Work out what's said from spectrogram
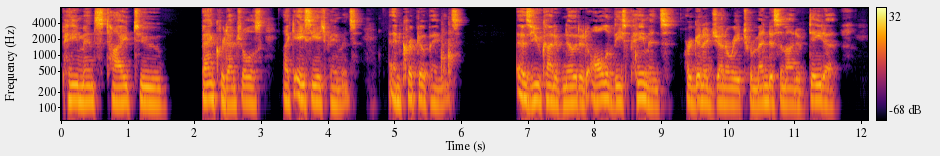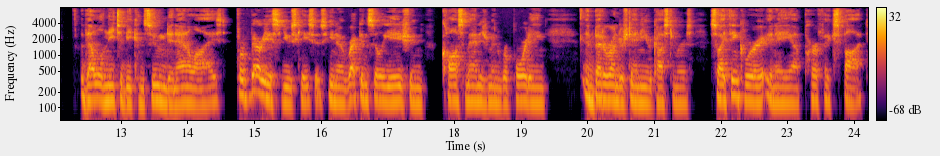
payments tied to bank credentials like ACH payments and crypto payments. As you kind of noted, all of these payments are going to generate tremendous amount of data that will need to be consumed and analyzed for various use cases, you know, reconciliation, cost management, reporting, and better understanding your customers. So I think we're in a, a uh, perfect spot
